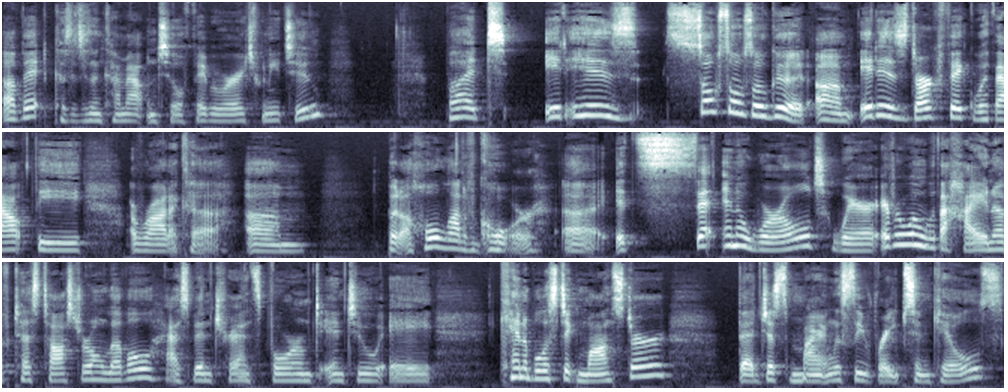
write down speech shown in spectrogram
of it because it doesn't come out until February 22. But it is so so so good. Um, it is dark fic without the erotica, um, but a whole lot of gore. Uh, it's set in a world where everyone with a high enough testosterone level has been transformed into a cannibalistic monster that just mindlessly rapes and kills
